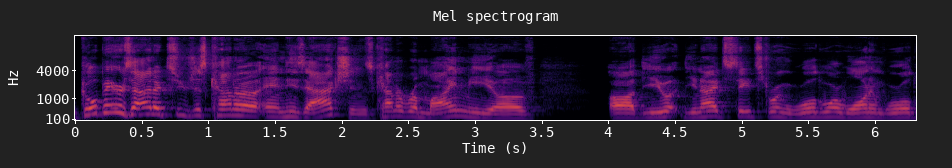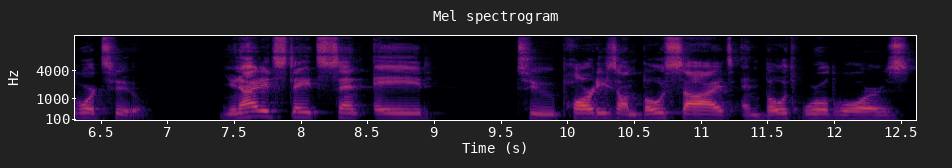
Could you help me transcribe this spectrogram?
Gobert's attitude just kind of and his actions kind of remind me of uh, the, U- the United States during World War One and World War Two. United States sent aid to parties on both sides and both world wars,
